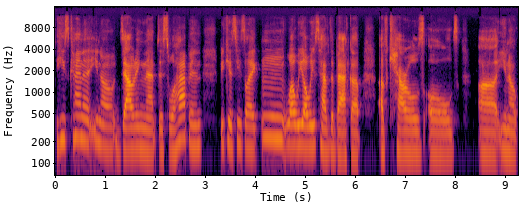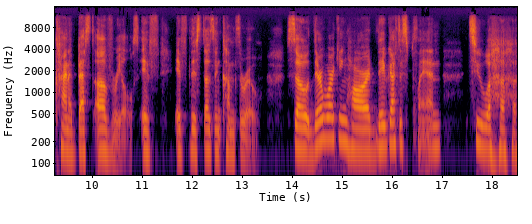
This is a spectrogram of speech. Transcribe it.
he's kind of you know doubting that this will happen because he's like, mm, well, we always have the backup of Carol's old, uh, you know, kind of best of reels if if this doesn't come through. So they're working hard. They've got this plan to uh,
